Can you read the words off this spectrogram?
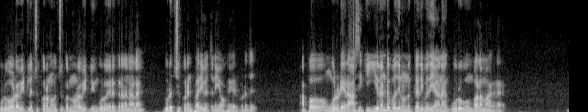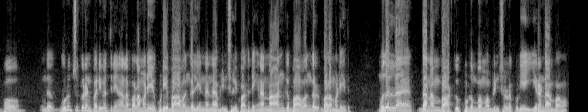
குருவோட வீட்டில் சுக்கிரனும் சுக்கிரனோட வீட்லேயும் குரு இருக்கிறதுனால குரு சுக்கிரன் பரிவர்த்தனை யோகம் ஏற்படுது. அப்போது உங்களுடைய ராசிக்கு இரண்டு பதினொன்றுக்கு அதிபதியான குருவும் பலமாகிறார். இப்போது இந்த குரு சுக்கரன் பரிவர்த்தனையினால் பலமடையக்கூடிய பாவங்கள் என்னென்ன அப்படின்னு சொல்லி பார்த்துட்டிங்கன்னா நான்கு பாவங்கள் பலமடையுது. முதல்ல தனம் வாக்கு குடும்பம் அப்படின்னு சொல்லக்கூடிய இரண்டாம் பாவம்.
